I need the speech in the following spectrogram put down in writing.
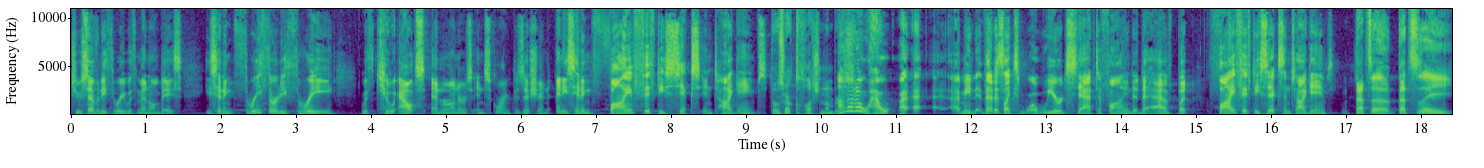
273 with men on base. He's hitting 333 with two outs and runners in scoring position, and he's hitting 556 in tie games. Those are clutch numbers. I don't know how. I, I, I mean, that is like a weird stat to find and to have, but 556 in tie games. That's a that's a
